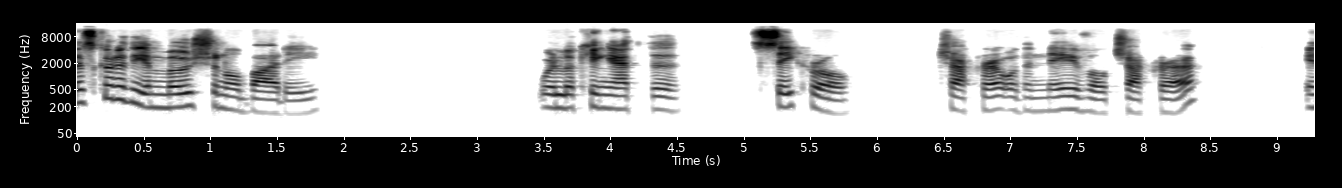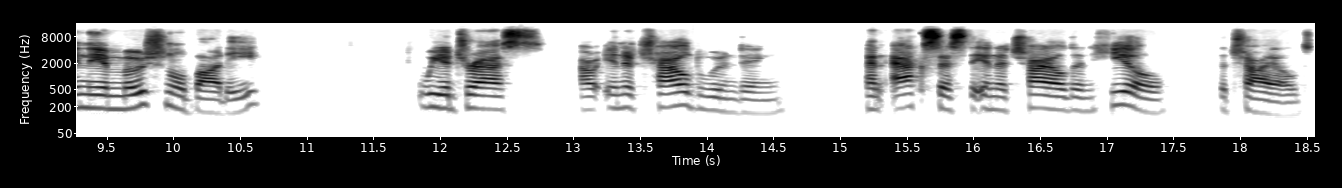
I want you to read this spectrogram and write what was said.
Let's go to the emotional body we're looking at the sacral chakra or the navel chakra. In the emotional body, we address our inner child wounding and access the inner child and heal the child.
